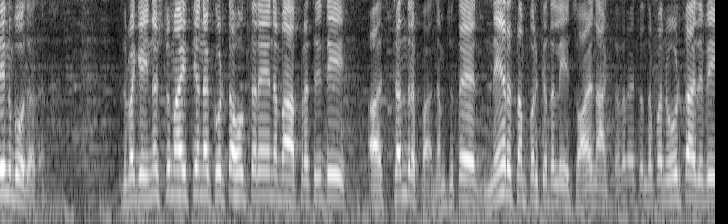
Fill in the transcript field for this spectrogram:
ತಿನ್ಬೋದು ಅದನ್ನು. ಇದ್ರ ಬಗ್ಗೆ ಇನ್ನಷ್ಟು ಮಾಹಿತಿಯನ್ನು ಕೊಡ್ತಾ ಹೋಗ್ತಾರೆ ನಮ್ಮ ಪ್ರತಿನಿಧಿ ಚಂದ್ರಪ್ಪ. ನಮ್ಮ ಜೊತೆ ನೇರ ಸಂಪರ್ಕದಲ್ಲಿ ಜಾಯಿನ್ ಆಗ್ತಾ ಇದ್ದಾರೆ ಚಂದ್ರಪ್ಪ, ನೋಡ್ತಾ ಇದ್ದೀವಿ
